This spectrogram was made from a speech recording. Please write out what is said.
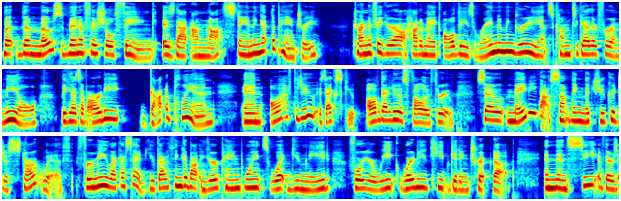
But the most beneficial thing is that I'm not standing at the pantry trying to figure out how to make all these random ingredients come together for a meal because I've already got a plan and all I have to do is execute. All I've got to do is follow through. So maybe that's something that you could just start with. For me, like I said, you've got to think about your pain points, what you need for your week. Where do you keep getting tripped up? And then see if there's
